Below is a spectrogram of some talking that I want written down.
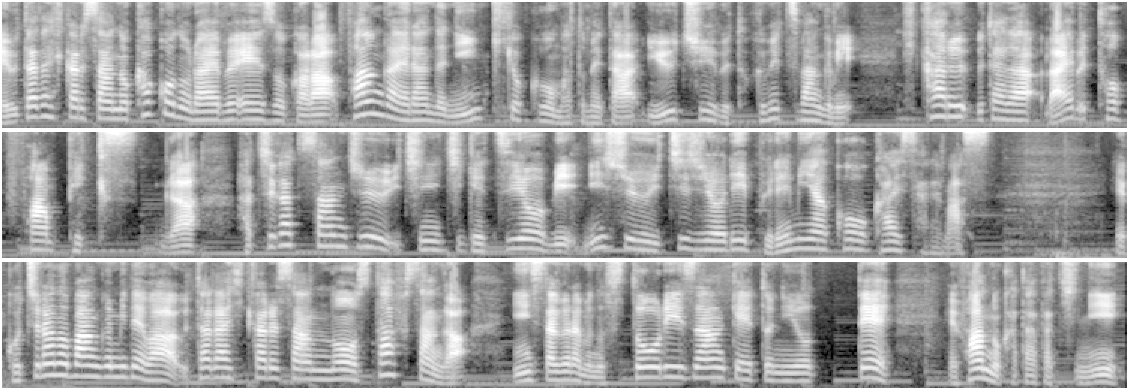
宇多田ヒカルさんの過去のライブ映像からファンが選んだ人気曲をまとめた YouTube 特別番組ヒカル宇多田ライブトップファンピックスが8月31日月曜日21時よりプレミア公開されます。こちらの番組では宇多田ヒカルさんのスタッフさんがインスタグラムのストーリーズアンケートによってファンの方たちに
